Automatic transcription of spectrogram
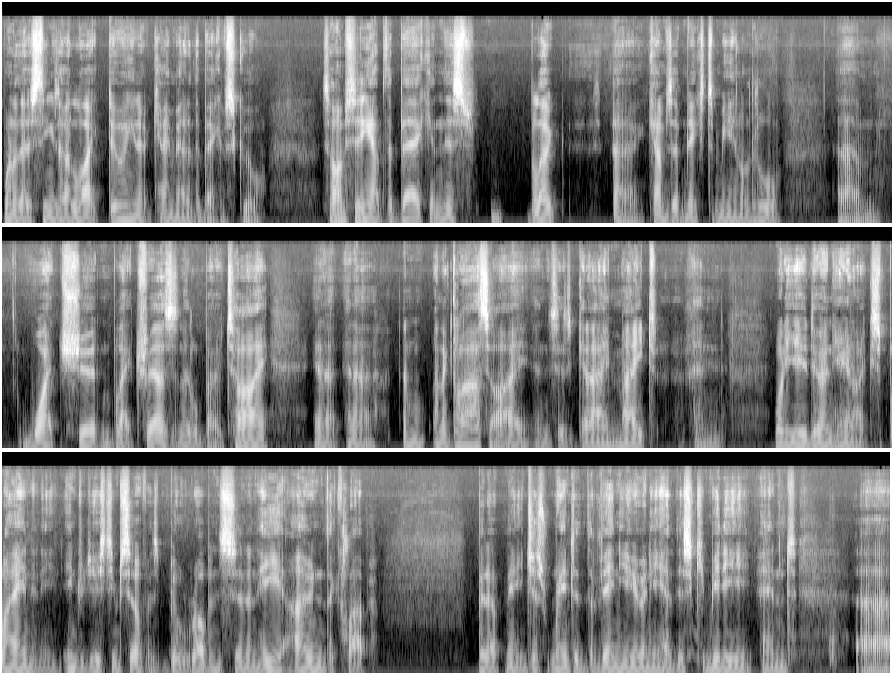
one of those things I liked doing, and it came out of the back of school. So I'm sitting up the back, and this bloke uh, comes up next to me in a little um, white shirt and black trousers, and a little bow tie, and a and a and, a glass eye, and says, "G'day, mate." And what are you doing here? And I explained, and he introduced himself as Bill Robinson, and he owned the club. But I mean, he just rented the venue, and he had this committee, and uh,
